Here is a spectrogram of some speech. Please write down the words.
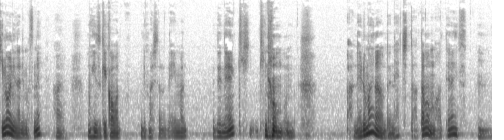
昨日になりますね。はい。もう日付変わりましたので、今、でね、昨日も、あ寝る前なのでね、ちょっと頭回ってないです。うん。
